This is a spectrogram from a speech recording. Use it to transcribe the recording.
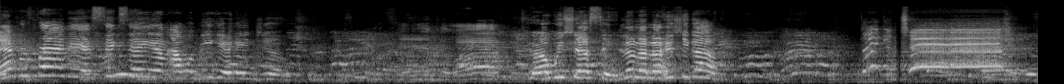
Every Friday at 6 a.m. I will be here in June. Girl, we shall see. Look, look, look, here she go. Thank you, Chad.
